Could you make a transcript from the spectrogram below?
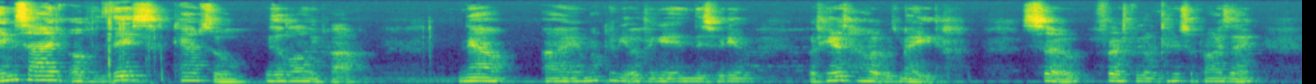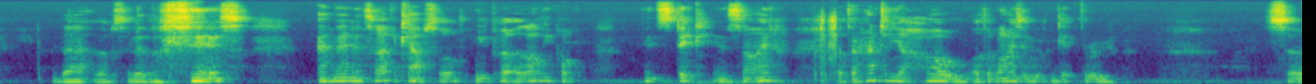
Inside of this capsule is a lollipop. Now, I am not going to be opening it in this video, but here's how it was made. So, first we're going to cut a surprise egg that looks a bit like this, and then inside the capsule we put a lollipop and stick inside, but there had to be a hole, otherwise it wouldn't get through. So...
